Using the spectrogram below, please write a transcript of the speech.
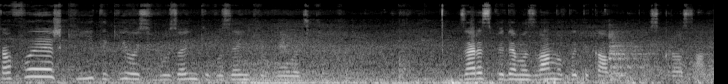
кафешки і такі ось вузенькі-вузенькі вулички. Зараз підемо з вами пити каву з круасаном.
